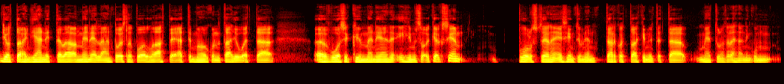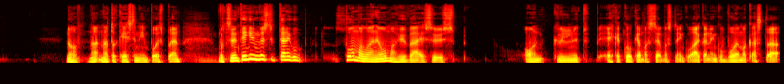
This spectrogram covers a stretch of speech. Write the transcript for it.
jotain jännittävää on meneillään toisella puolella laatteja, että me kun tajuu, että vuosikymmenien ihmisoikeuksien puolustajana esiintyminen tarkoittaakin nyt, että me tunnetaan lähinnä niin kuin, no, Na- NATO-keistä niin poispäin. Mutta se tietenkin myös tämä niin kuin, suomalainen oma hyväisyys on kyllä nyt ehkä kokemassa semmoista niin kuin aika niin kuin voimakasta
